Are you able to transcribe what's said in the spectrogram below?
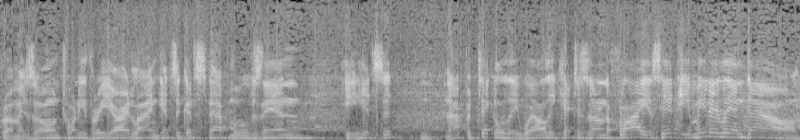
From his own 23-yard line, gets a good snap, moves in. He hits it, not particularly well. He catches it on the fly, is hit immediately and down.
